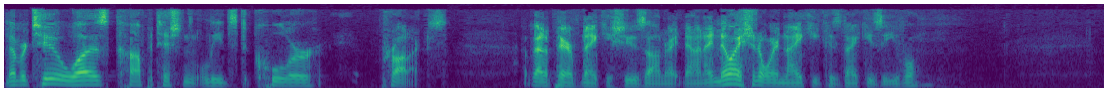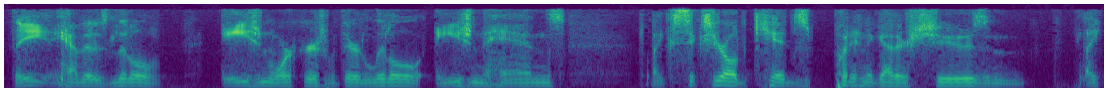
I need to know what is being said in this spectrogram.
Number two was competition leads to cooler products. I've got a pair of Nike shoes on right now, and I know I shouldn't wear Nike because Nike's evil. They have those little Asian workers with their little Asian hands, like six-year-old kids putting together shoes, and like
